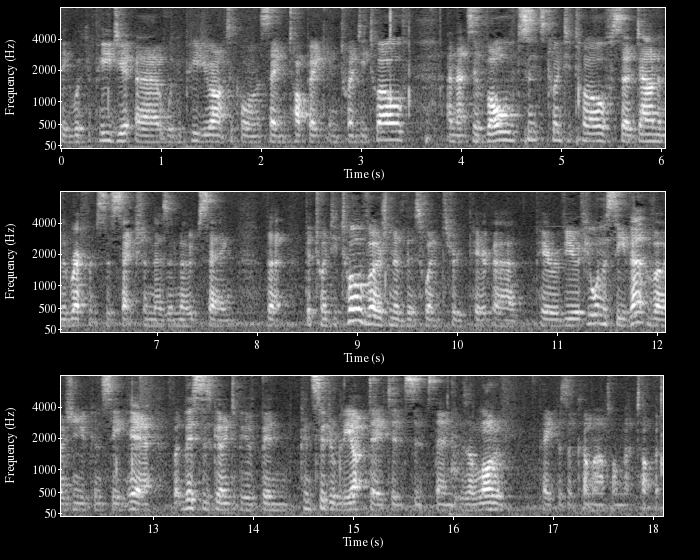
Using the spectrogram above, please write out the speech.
the Wikipedia uh, Wikipedia article on the same topic in 2012, and that's evolved since 2012. So down in the references section, there's a note saying that the 2012 version of this went through peer, uh, peer review. If you want to see that version, you can see here, but this is going to be, have been considerably updated since then because a lot of papers have come out on that topic.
